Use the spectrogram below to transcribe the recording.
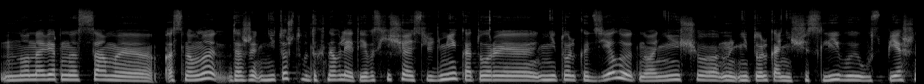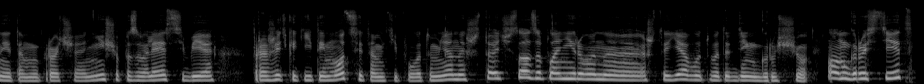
Но, наверное, самое основное, даже не то, что вдохновляет, я восхищаюсь людьми, которые не только делают, но они еще, ну, не только они счастливые, успешные там и прочее, они еще позволяют себе прожить какие-то эмоции, там, типа, вот у меня на шестое число запланировано, что я вот в этот день грущу. Он грустит,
